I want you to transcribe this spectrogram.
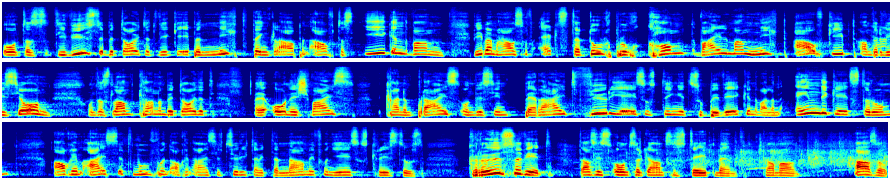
Und das, die Wüste bedeutet, wir geben nicht den Glauben auf, dass irgendwann, wie beim House of Acts, der Durchbruch kommt, weil man nicht aufgibt an der Vision. Und das Land Kanan bedeutet, äh, ohne Schweiß keinen Preis. Und wir sind bereit, für Jesus Dinge zu bewegen, weil am Ende geht es darum, auch im ICF-Movement, auch in ICF Zürich, damit der Name von Jesus Christus größer wird. Das ist unser ganzes Statement. Come on. Also,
